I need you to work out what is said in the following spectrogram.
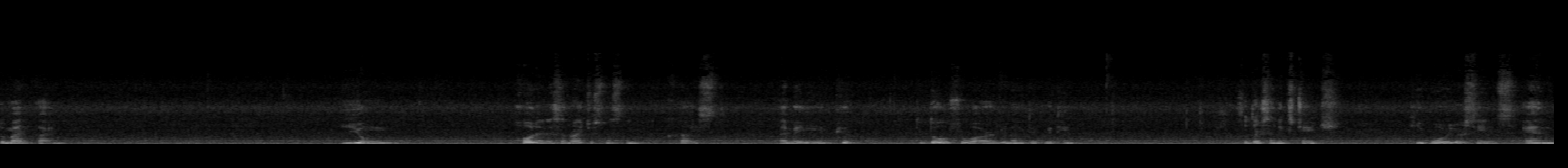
to mankind, yung holiness and righteousness ni Christ ay may impute to those who are united with Him. So there's an exchange. He bore your sins and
